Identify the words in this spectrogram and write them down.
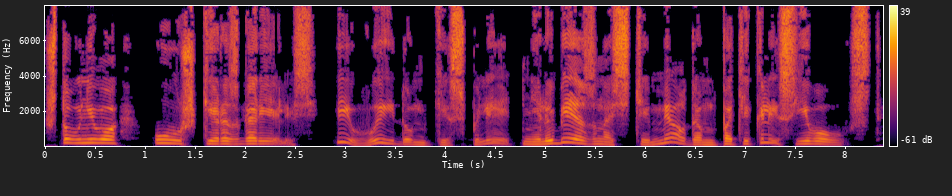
что у него ушки разгорелись, и выдумки, сплетни, любезности медом потекли с его уст.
